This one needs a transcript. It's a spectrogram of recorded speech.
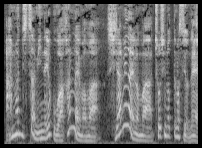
あんま実はみんなよくわかんないまま、調べないまま調子に乗ってますよね。はい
